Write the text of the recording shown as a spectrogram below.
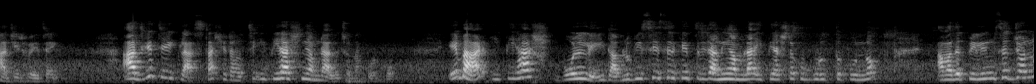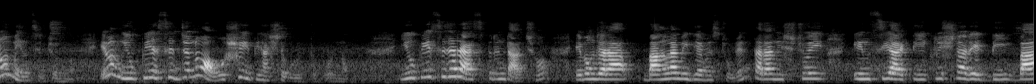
হাজির হয়ে যাই। আজকের যে ক্লাসটা সেটা হচ্ছে ইতিহাস নিয়ে আমরা আলোচনা করব। এবার ইতিহাস বললেই ডাব্লিউবিসিএস এর ক্ষেত্রে জানি আমরা ইতিহাসটা খুব গুরুত্বপূর্ণ। আমাদের প্রিলিমসের জন্য মেন্সের জন্য। এবং ইউপিএসসির জন্য অবশ্যই ইতিহাসটা গুরুত্বপূর্ণ। ইউপিএসসি যারা অ্যাসপিরেন্ট আছো এবং যারা বাংলা মিডিয়ামের স্টুডেন্ট তারা নিশ্চয়ই এনসিআরটি কৃষ্ণা রেড্ডি বা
